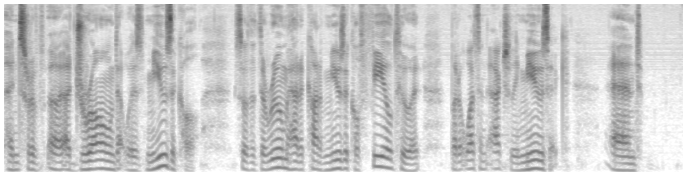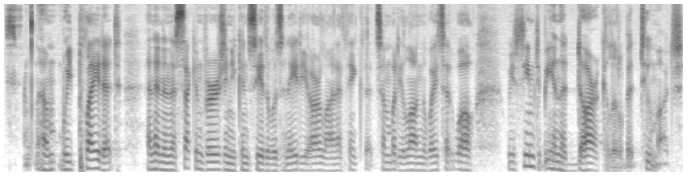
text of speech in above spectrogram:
and sort of a, a drone that was musical, so that the room had a kind of musical feel to it, but it wasn't actually music. And um, we played it, and then in the second version, you can see there was an ADR line. I think that somebody along the way said, "Well, we seem to be in the dark a little bit too much,"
